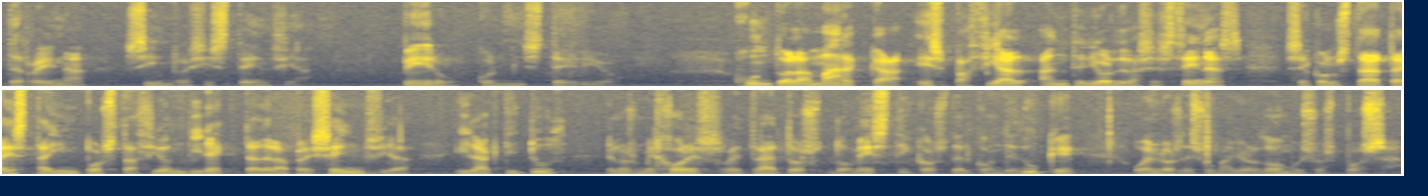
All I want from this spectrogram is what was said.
terrena sin resistencia, pero con misterio. Junto a la marca espacial anterior de las escenas se constata esta impostación directa de la presencia y la actitud en los mejores retratos domésticos del conde duque o en los de su mayordomo y su esposa.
